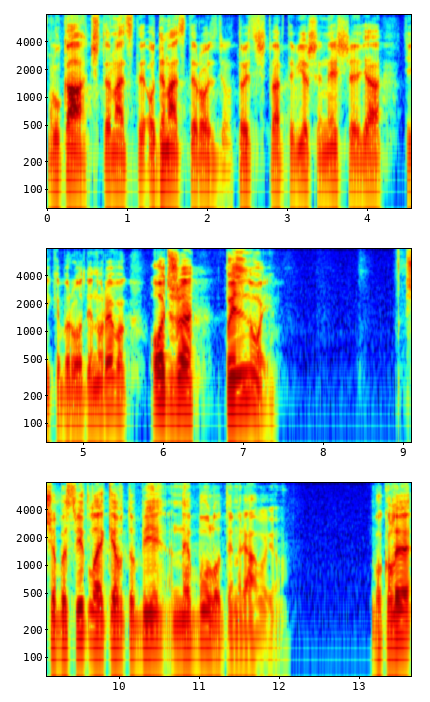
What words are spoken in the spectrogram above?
Лука 14, 11 розділ, 34 вірш і нижче, я тільки беру один уривок. Отже, пильнуй, щоб світло, яке в тобі, не було темрявою. Бо коли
